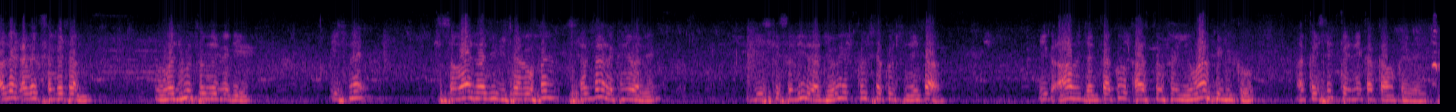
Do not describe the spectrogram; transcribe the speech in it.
अलग अलग संगठन मज़बूत होने लगे इसमें समाजवादी विचारों पर श्रद्धा रखने वाले देश के सभी राज्यों में कुछ न कुछ नेता, एक आम जनता को, खासतौर पर युवा पीढ़ी को आकर्षित करने का काम कर रही थी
